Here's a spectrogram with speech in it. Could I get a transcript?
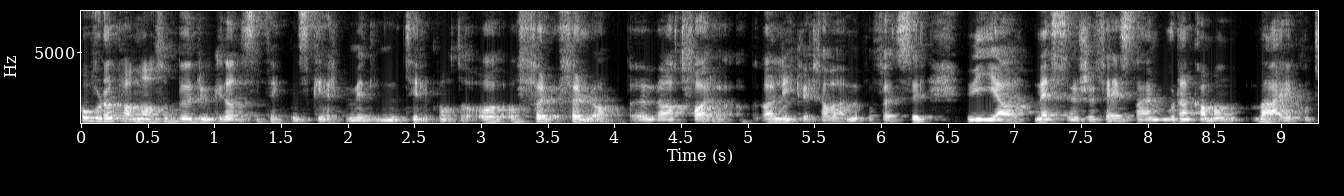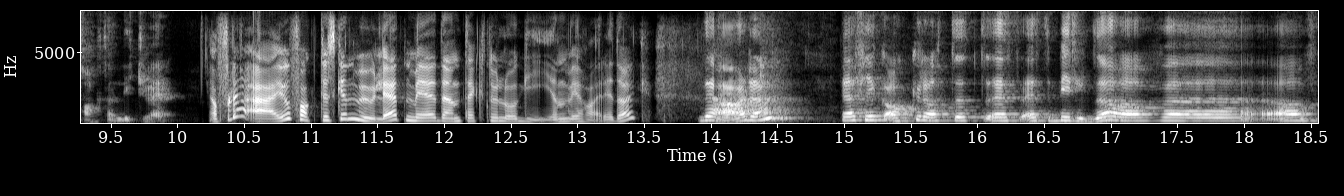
Og hvordan kan man altså bruke disse tekniske hjelpemidlene til måte, å, å, følge opp at far allikevel kan være med på fødsel via Messenger, FaceTime. Hvordan kan man være i kontakt allikevel? Ja, for det er jo faktisk en mulighet med den teknologien vi har i dag. Det er det. Jeg fikk akkurat et, et, et bilde av, eh, av,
